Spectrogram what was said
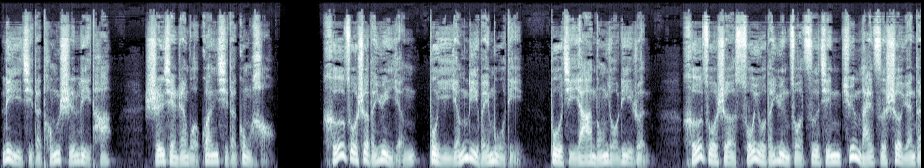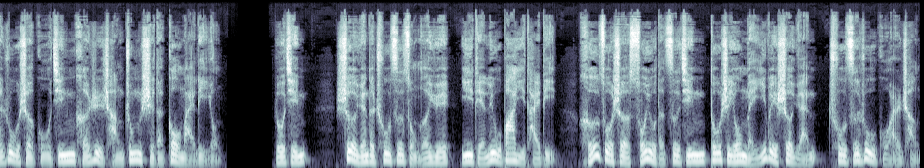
利己的同时利他，实现人我关系的共好。合作社的运营不以盈利为目的，不挤压农友利润。合作社所有的运作资金均来自社员的入社股金和日常中时的购买利用。如今，社员的出资总额约一点六八亿台币。合作社所有的资金都是由每一位社员出资入股而成，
